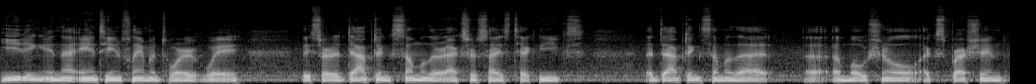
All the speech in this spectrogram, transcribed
eating in that anti inflammatory way, they start adapting some of their exercise techniques, adapting some of that uh, emotional expression.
